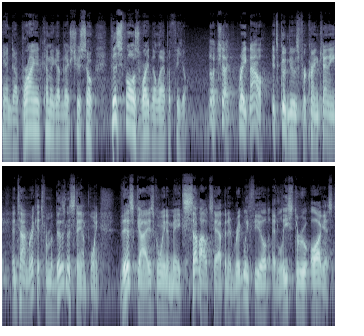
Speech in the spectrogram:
and uh, Bryant coming up next year. So this falls right in the lap of Theo. No, Chet, right now, it's good news for Crane Kenney and Tom Ricketts from a business standpoint. This guy is going to make sellouts happen at Wrigley Field at least through August.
